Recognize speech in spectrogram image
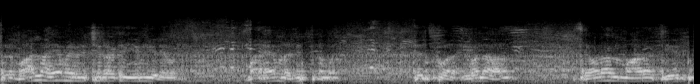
సరే వాళ్ళ హయామని ఇచ్చినట్టు ఏం చేయలేవు మన హయామని అందిస్తున్నాం తెలుసుకోవాలి. ఇవాళ శివలాల్ మహారాజ్ జయంతి.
